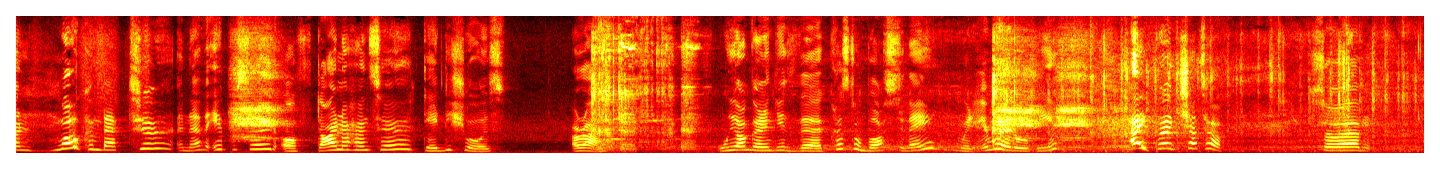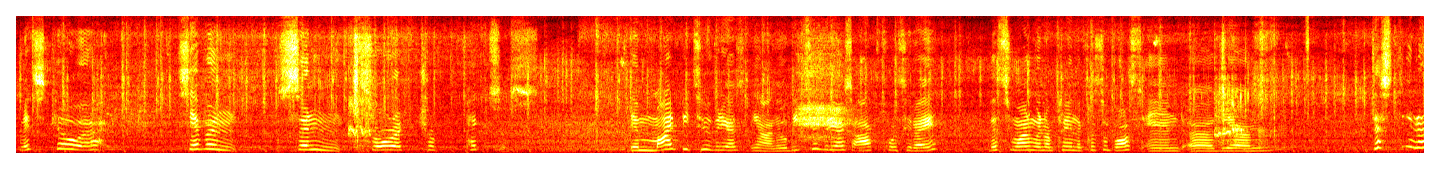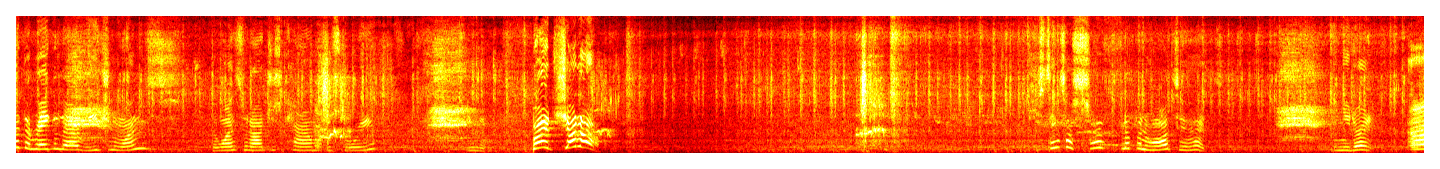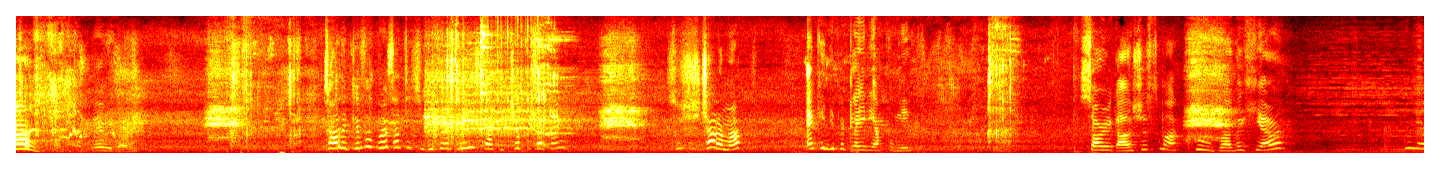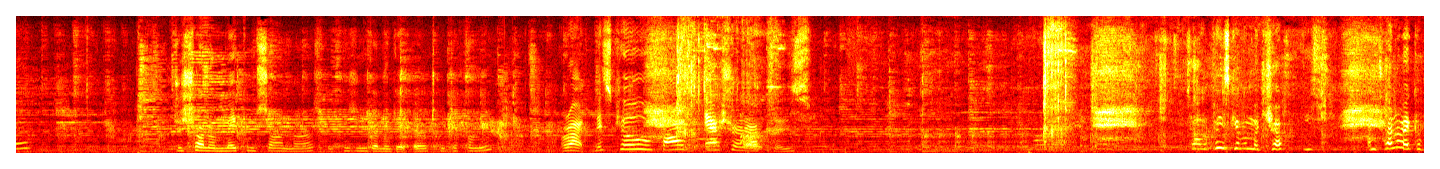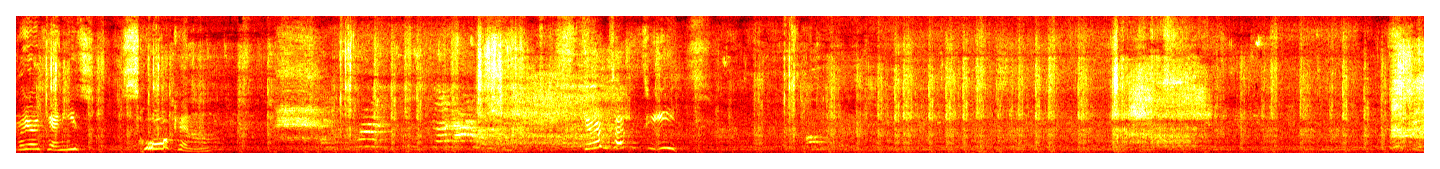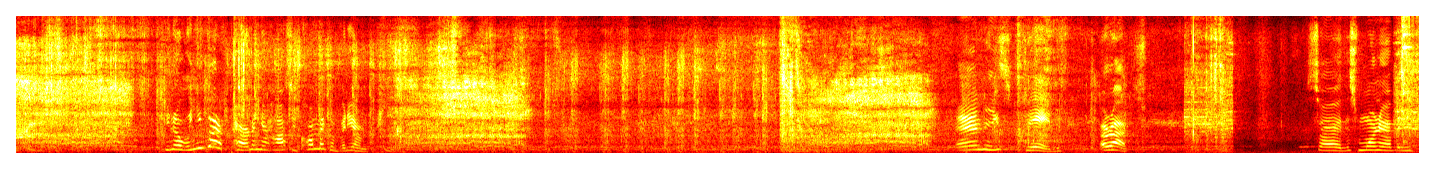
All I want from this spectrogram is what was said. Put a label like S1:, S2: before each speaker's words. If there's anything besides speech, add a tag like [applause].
S1: everyone, welcome back to another episode of Dino Hunter Deadly Shores. Alright, we are going to do the crystal boss today, whatever it will be. Hey, bird, shut up! So, um, let's kill uh, seven Sinosauropteryx. There might be two videos, yeah, there will be two videos out for today. This one when I'm playing the crystal boss and uh, the, um, just, you know, the regular region ones. The ones that I just carry on with the story. [gasps] Bird, shut up! These things are so flippin' hard to hit. And you don't... Ugh. There we go. Tyler, give the bird something to eat there, please. Like a chip or something. So just shut him up. And can you pick Lady up for me? Sorry, guys. Just my cool brother here. You know. Just trying to make him sound nice because he's gonna get irritated from me. Alright, let's kill five Asheroxes. Tyler, please give him a chip. He's, I'm trying to make a video here and he's squawking. Give him something to eat. You know, when you you can't make a video in peace. And he's dead. Alright. So this morning I've been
